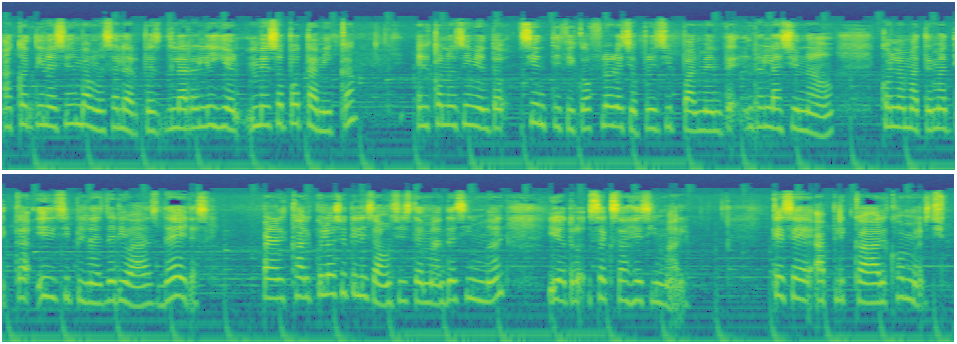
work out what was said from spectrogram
a continuación vamos a hablar pues de la religión mesopotámica el conocimiento científico floreció principalmente relacionado con la matemática y disciplinas derivadas de ellas. Para el cálculo se utilizaba un sistema decimal y otro sexagesimal que se aplicaba al comercio.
